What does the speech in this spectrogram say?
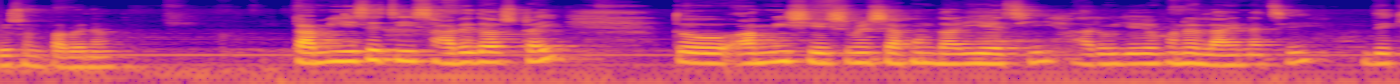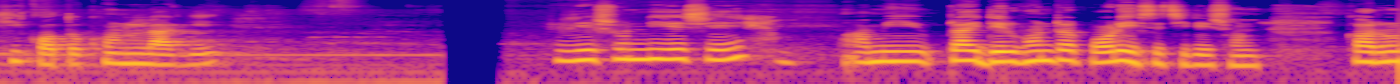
রেশন পাবে না। তা আমি এসেছি সাড়ে দশটায়। তো আমি শেষমেশ এখন দাঁড়িয়ে আছি, আর ওই যে ওখানে লাইন আছে, দেখি কতক্ষণ লাগে। রেশন নিয়ে এসে আমি প্রায় দেড় ঘণ্টার পরে এসেছি রেশন, কারণ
